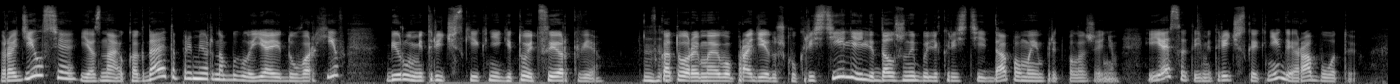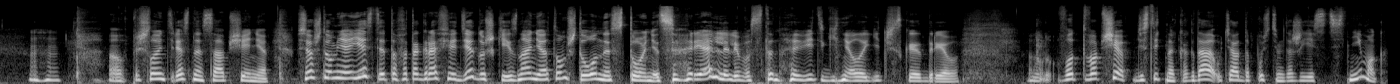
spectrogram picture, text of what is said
родился, я знаю, когда это примерно было. Я иду в архив, беру метрические книги той церкви, угу. в которой мы его прадедушку крестили или должны были крестить, да, по моим предположениям. И я с этой метрической книгой работаю. Угу. Пришло интересное сообщение. Все, что у меня есть, это фотография дедушки и знание о том, что он эстонец. Реально ли восстановить генеалогическое древо? Ну. Вот вообще, действительно, когда у тебя, допустим, даже есть снимок,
